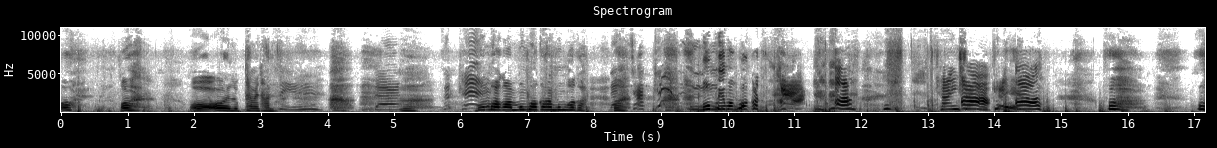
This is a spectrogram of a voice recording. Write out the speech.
โอ้ยโอ้ยโอ้ยโอ้ยลุกแทบไม่ทันสีด่านสแค่มุมพอก่อนมุมพอก่อนมุมพอก่อน โอ้ด่านยชักแค่มุมพี่มุมพอก่อนใช่ใช่แค่อ้าโอ้ยโอ้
